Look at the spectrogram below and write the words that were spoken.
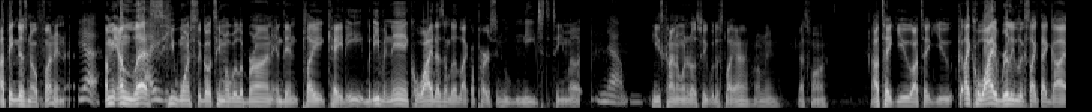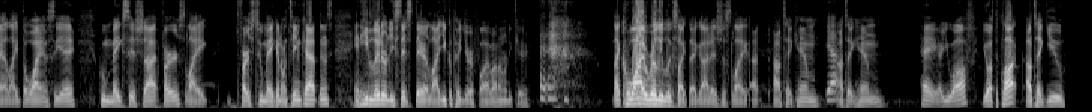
I think there's no fun in that. Yeah. I mean, unless I- he wants to go team up with LeBron and then play KD. But even then, Kawhi doesn't look like a person who needs to team up No. he's kind of one of those people that's like, eh, I mean, that's fine. I'll take you. I'll take you. Like Kawhi really looks like that guy at like the YMCA who makes his shot first, like first two make it on team captains, and he literally sits there like, you could pick your five. I don't really care. like Kawhi really looks like that guy that's just like, I, I'll take him. Yeah. I'll take him. Hey, are you off? You off the clock? I'll take you.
